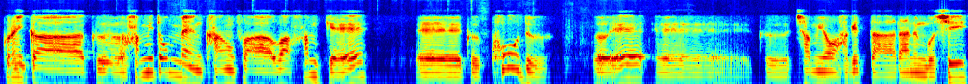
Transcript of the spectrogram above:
그러니까 그 한미동맹 강화와 함께 에, 그 쿼드에 에, 그 참여하겠다라는 것이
